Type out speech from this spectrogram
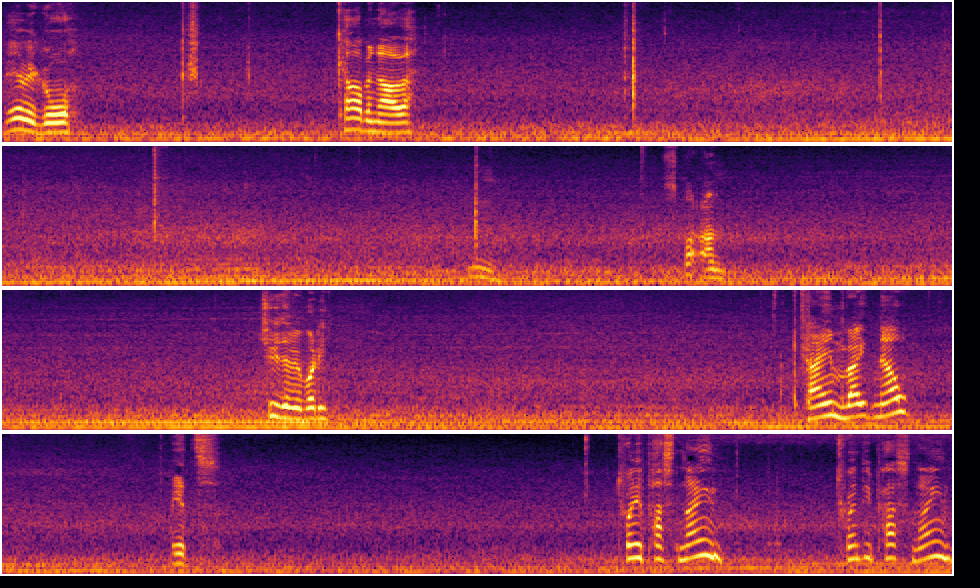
There we go. Carbonara. Hmm. Spot on. Cheers, everybody. Time right now, it's 20 past nine. 20 past nine.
